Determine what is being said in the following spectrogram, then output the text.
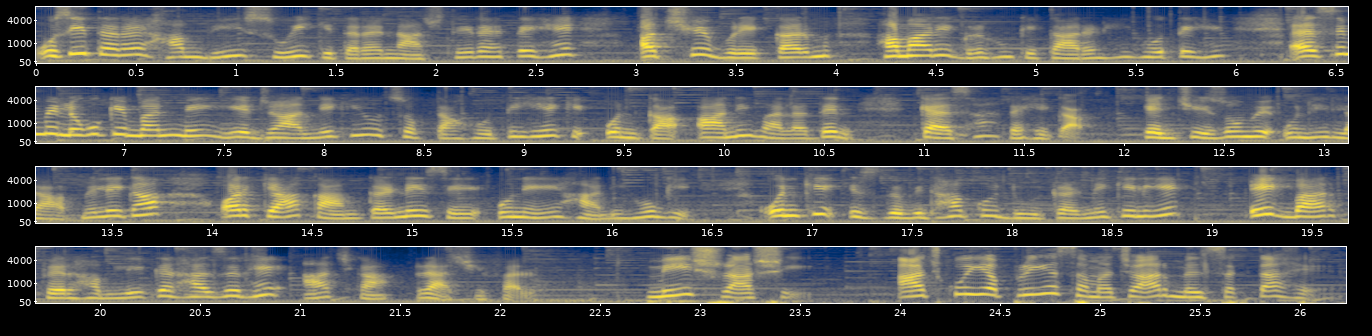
उसी तरह हम भी सुई की तरह नाचते रहते हैं। अच्छे बुरे कर्म हमारे ग्रहों के कारण ही होते हैं। ऐसे में लोगों के मन में ये जानने की उत्सुकता होती है कि उनका आने वाला दिन कैसा रहेगा, किन चीज़ों में उन्हें लाभ मिलेगा और क्या काम करने से उन्हें हानि होगी। उनकी इस दुविधा को दूर करने के लिए एक बार फिर हम लेकर हाजिर हैं आज का राशिफल। मेष राशि, आज कोई अप्रिय समाचार मिल सकता है।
